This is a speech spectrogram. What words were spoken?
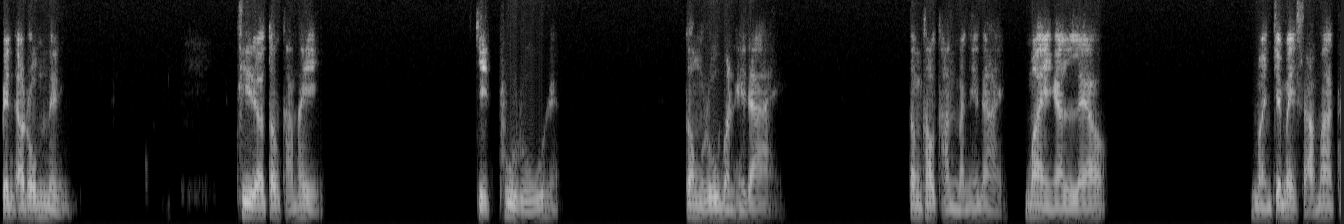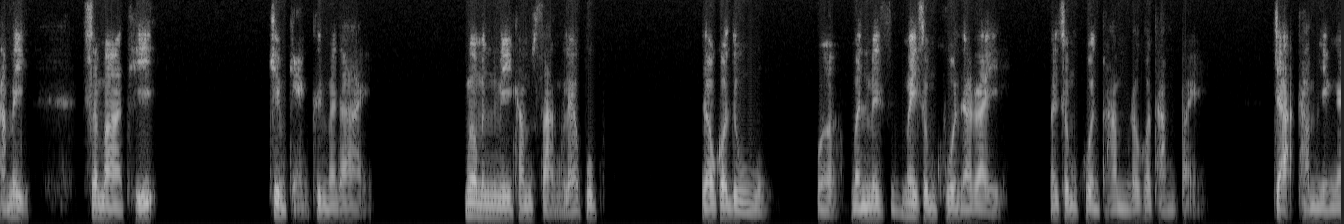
เป็นอารมณ์หนึ่ง ที่เราต้องทำให้จิตผู้รู้เนี่ย ต้องรู้มันให้ได้ ต้องเท่าทันมันให้ได้ ไม่งั้นแล้ว มันจะไม่สามารถทำให้สมาธิเข้มแข็งขึ้นมาได้ เมื่อมันมีคำสั่งแล้วปุ๊บเราก็ดูว่ามันไม่ไม่สมควรอะไร ไม่สมควรทำเราก็ทำไป จะทำยังไง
